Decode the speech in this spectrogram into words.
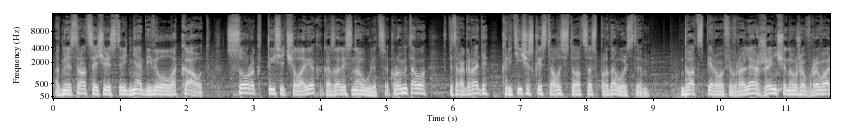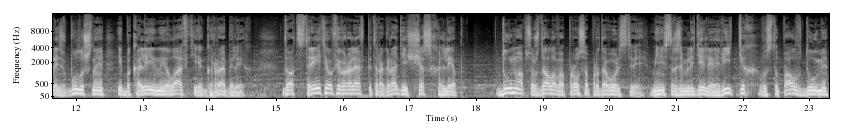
Администрация через три дня объявила локаут. 40 тысяч человек оказались на улице. Кроме того, в Петрограде критической стала ситуация с продовольствием. 21 февраля женщины уже врывались в булочные и бакалейные лавки и грабили их. 23 февраля в Петрограде исчез хлеб. Дума обсуждала вопрос о продовольствии. Министр земледелия Риттих выступал в Думе,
